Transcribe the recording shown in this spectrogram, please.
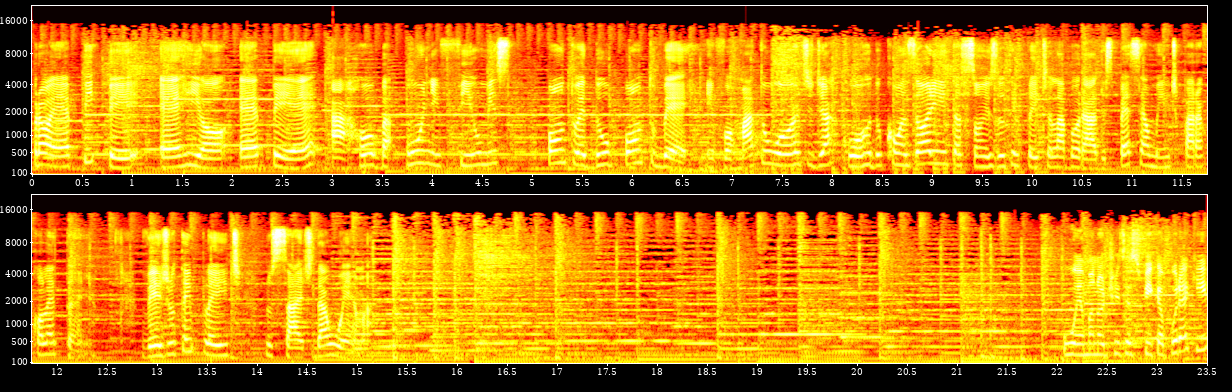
proep.unifilmes.edu.br em formato Word de acordo com as orientações do template elaborado especialmente para a coletânea. Veja o template no site da UEMA. O EMA Notícias fica por aqui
